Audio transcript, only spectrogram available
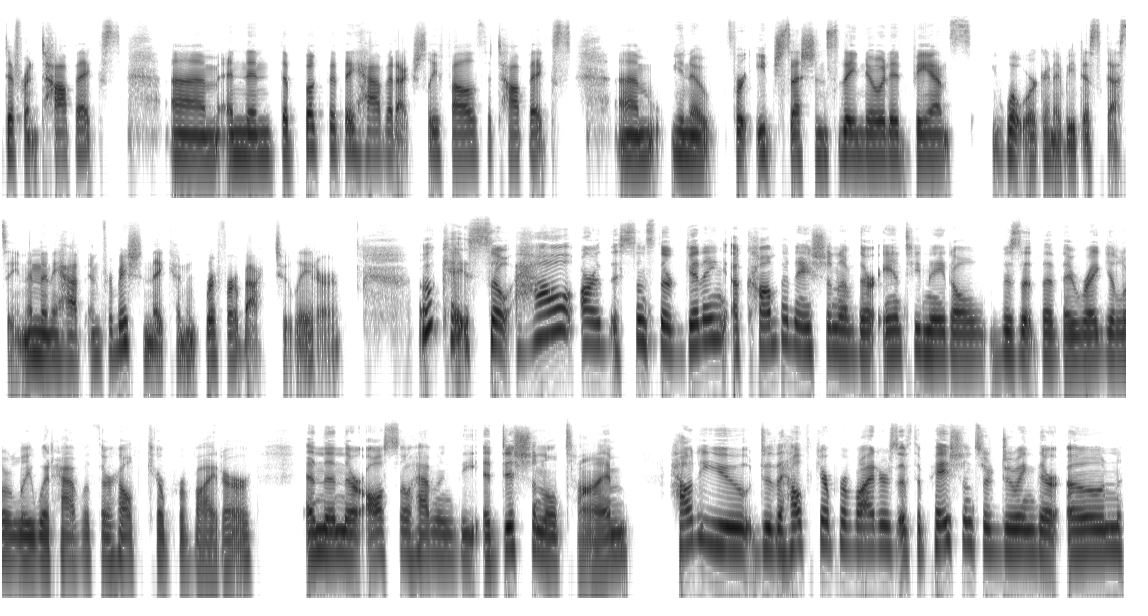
different topics. Um, and then the book that they have it actually follows the topics um, you know for each session so they know in advance what we're going to be discussing. And then they have information they can refer back to later. Okay so how are the since they're getting a combination of their antenatal visit that they regularly would have with their healthcare provider and then they're also having the additional time how do you do the healthcare providers if the patients are doing their own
